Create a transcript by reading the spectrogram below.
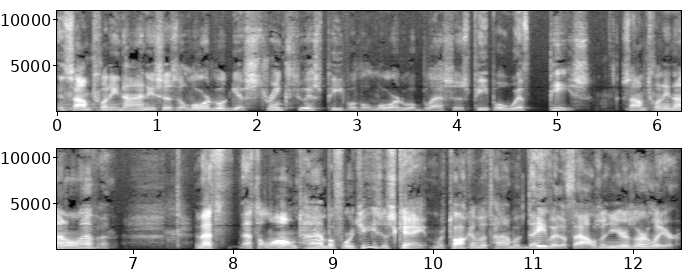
in Psalm 29, he says, The Lord will give strength to his people, the Lord will bless his people with peace. Psalm 29, 11. And that's, that's a long time before Jesus came. We're talking the time of David, a thousand years earlier.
